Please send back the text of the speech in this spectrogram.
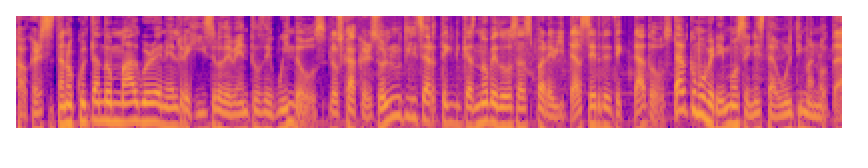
Hackers están ocultando malware en el registro de eventos de Windows. Los hackers suelen utilizar técnicas novedosas para evitar ser detectados, tal como veremos en esta última nota.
